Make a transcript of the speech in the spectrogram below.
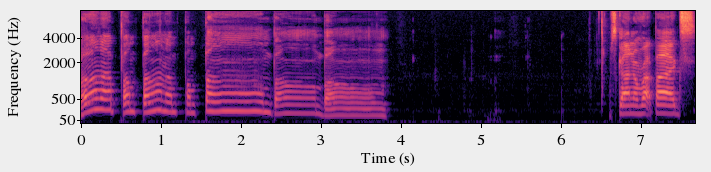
Ba-da-bum-ba-dum-bum-bum-bum. What's going on, rat bags?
